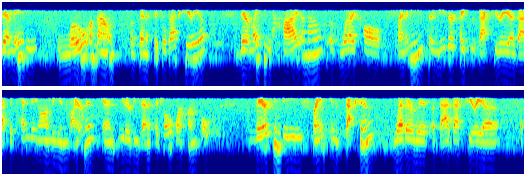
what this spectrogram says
There may be low amounts of beneficial bacteria. There might be high amounts of what I call frenemies, and these are types of bacteria that, depending on the environment, can either be beneficial or harmful. There can be frank infection, whether with a bad bacteria, a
